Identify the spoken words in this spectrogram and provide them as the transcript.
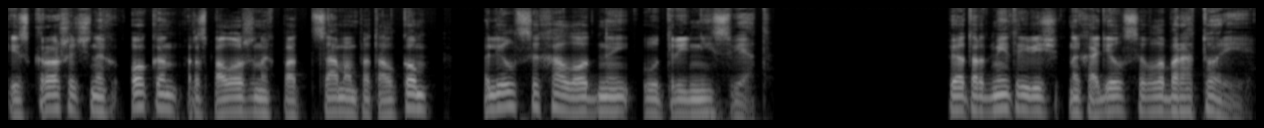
Из крошечных окон, расположенных под самым потолком, лился холодный утренний свет. Петр Дмитриевич находился в лаборатории.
